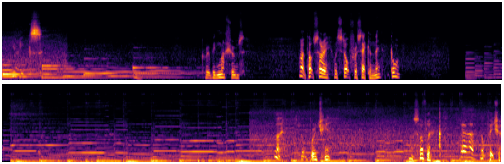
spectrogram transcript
Yikes. Hmm. Great big mushrooms. Right, Pop, sorry, we stopped for a second then. Go on. Bridge here. That's lovely. Yeah. Little picture.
